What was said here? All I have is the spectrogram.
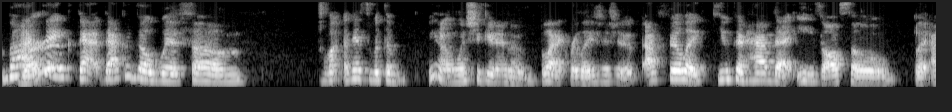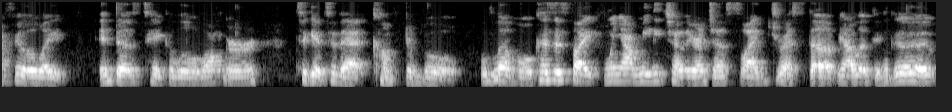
But I think that that could go with, um, I guess with the you know once you get in a black relationship, I feel like you could have that ease also, but I feel like it does take a little longer to get to that comfortable level because it's like when y'all meet each other, you're just like dressed up, y'all looking good.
